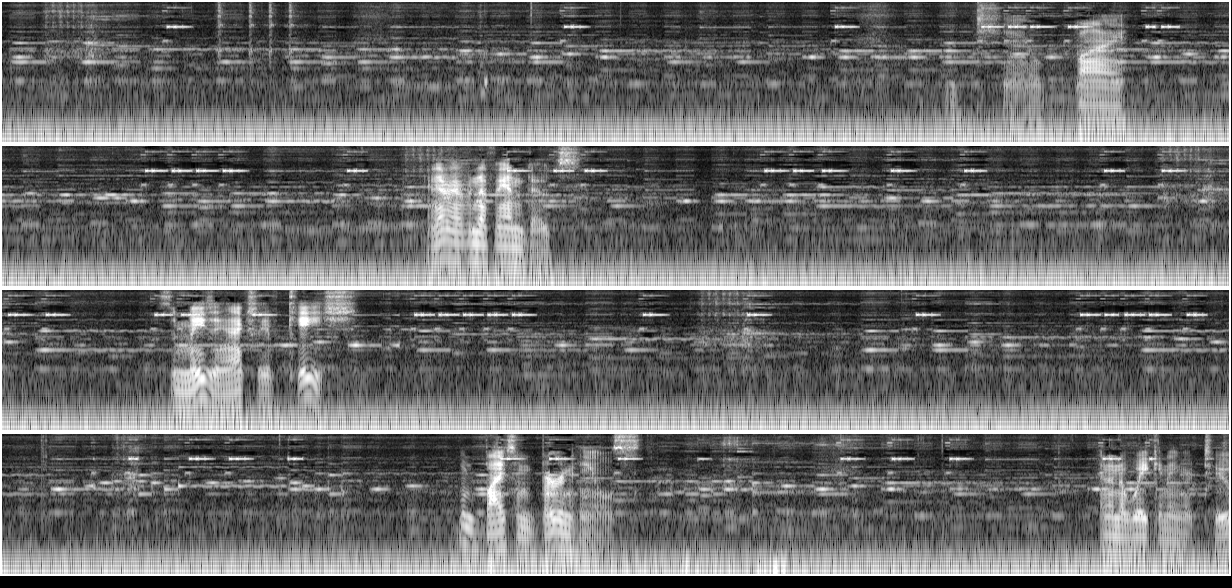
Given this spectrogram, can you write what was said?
Okay, I'll buy. I never have enough antidotes. Amazing, actually have cash. I'm gonna buy some burn heals. And an awakening or two.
